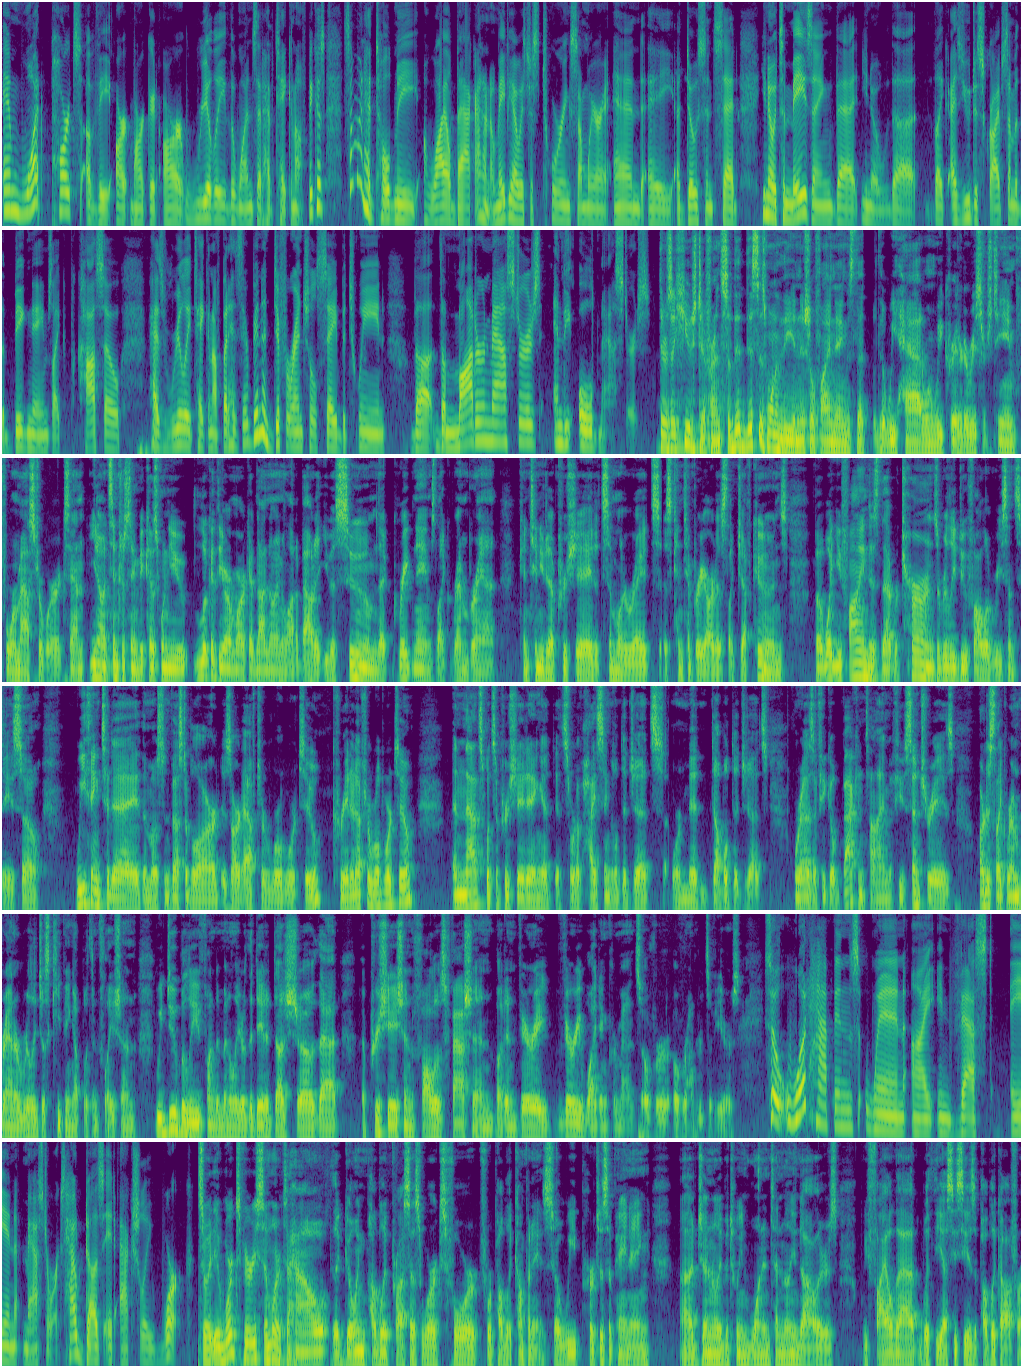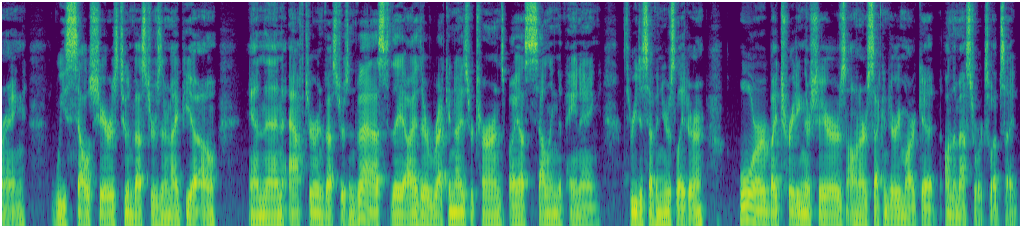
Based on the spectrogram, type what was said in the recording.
And what parts of the art market are really the ones that have taken off? Because someone had told me a while back, I don't know, maybe I was just touring somewhere and a, a docent said, you know, it's amazing that, you know, the, like as you described, some of the big names like Picasso has really taken off. But has there been a differential, say, between the the modern masters and the old masters? There's a huge difference. So th- this is one of the initial findings that that we had when we created a research team for Masterworks. And you know, it's interesting because when you look at the art market, not knowing a lot about it, you assume that great names like Rembrandt continue to appreciate at similar rates as contemporary artists like Jeff Koons. But what you find is that returns really do follow recency. So we think today the most investable art is art after World War II, created after World War II. And that's what's appreciating at, sort of high single digits or mid double digits. Whereas if you go back in time a few centuries, artists like Rembrandt are really just keeping up with inflation. We do believe fundamentally, or the data does show that appreciation follows fashion, but in very, very wide increments over, over hundreds of years. So, what happens when I invest in Masterworks? How does it actually work? So it works very similar to how the going public process works for for public companies. So we purchase a painting, uh, generally between one and ten million dollars. We file that with the SEC as a public offering. We sell shares to investors in an IPO. And then after investors invest, they either recognize returns by us selling the painting three to seven years later, or by trading their shares on our secondary market on the Masterworks website.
